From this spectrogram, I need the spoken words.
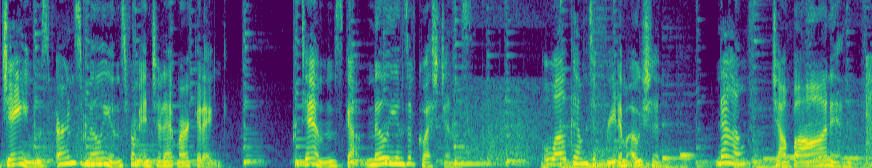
James earns millions from internet marketing. Tim's got millions of questions. Welcome to Freedom Ocean. Now, jump on in.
